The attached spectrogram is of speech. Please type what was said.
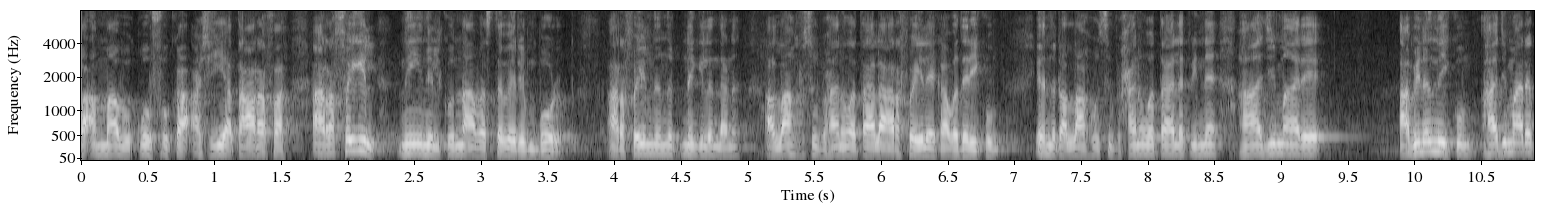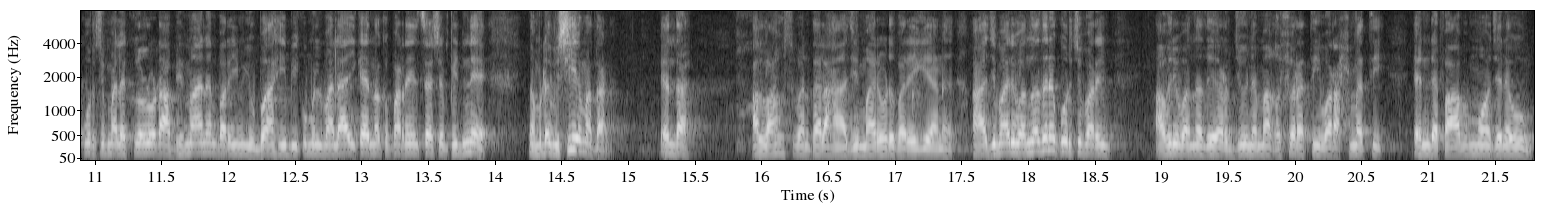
അമ്മ വുക്കൂഫുക അഷിയ താറഫ അറഫയിൽ നീ നിൽക്കുന്ന അവസ്ഥ വരുമ്പോൾ അറഫയിൽ നിന്നിട്ടുണ്ടെങ്കിൽ എന്താണ്? അള്ളാഹു സുബാനു വത്താല അറഫയിലേക്ക് അവതരിക്കും. എന്നിട്ട് അള്ളാഹു സുബാനു വത്താല പിന്നെ ഹാജിമാരെ അഭിനന്ദിക്കും. ഹാജിമാരെ കുറിച്ച് മലക്കുകളോട് അഭിമാനം പറയും. യുവാഹിബിക്കും മലായിക്ക എന്നൊക്കെ പറഞ്ഞതിന് ശേഷം പിന്നെ നമ്മുടെ വിഷയം അതാണ്. എന്താ? അള്ളാഹു സുബാൻ താല ഹാജിമാരോട് പറയുകയാണ്. ഹാജിമാർ വന്നതിനെ കുറിച്ച് പറയും. അവർ വന്നത് അർജുന മഹഫിറത്തി വറഹ്മത്തി എന്റെ പാപമോചനവും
